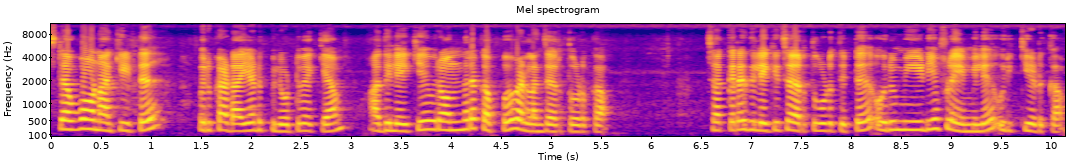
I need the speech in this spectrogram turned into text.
സ്റ്റവ് ഓണാക്കിയിട്ട് ഒരു കടായി അടുപ്പിലോട്ട് വെക്കാം. അതിലേക്ക് ഒരു ഒന്നര കപ്പ് വെള്ളം ചേർത്ത് കൊടുക്കാം. ചക്കര ഇതിലേക്ക് ചേർത്ത് കൊടുത്തിട്ട് ഒരു മീഡിയം ഫ്ലെയിമിൽ ഉരുക്കിയെടുക്കാം.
